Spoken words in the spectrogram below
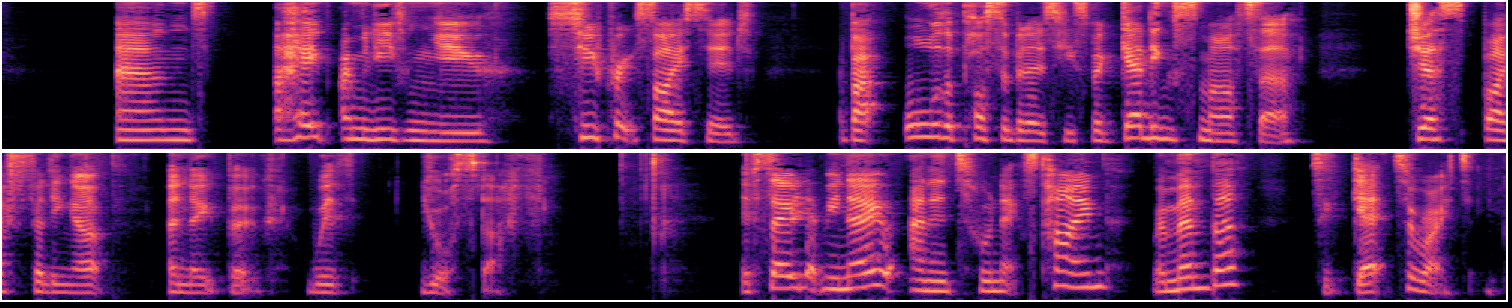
And I hope I'm leaving you super excited about all the possibilities for getting smarter just by filling up a notebook with your stuff. If so, let me know. And until next time, remember to get to writing.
